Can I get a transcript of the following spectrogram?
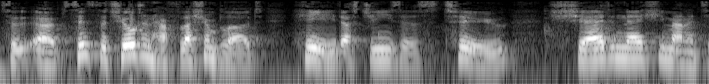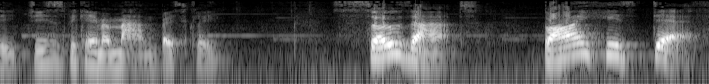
So, uh, since the children have flesh and blood, he, that's Jesus, too, shared in their humanity. Jesus became a man, basically, so that by his death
